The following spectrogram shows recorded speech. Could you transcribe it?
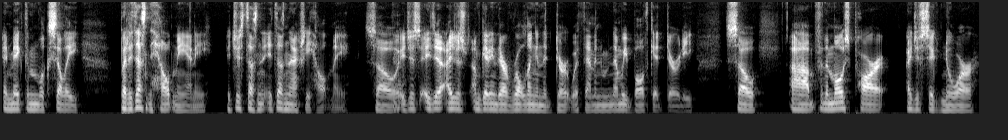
and make them look silly, but it doesn't help me any. It just doesn't. It doesn't actually help me. So it just. It, I just. I'm getting there, rolling in the dirt with them, and then we both get dirty. So um, for the most part, I just ignore.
